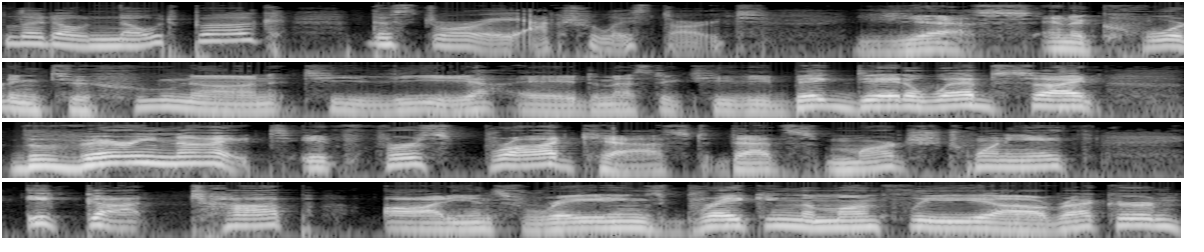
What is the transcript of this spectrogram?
little notebook, the story actually starts. Yes, and according to Hunan TV, a domestic TV big data website, the very night it first broadcast, that's March 28th, it got top audience ratings, breaking the monthly uh, record.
